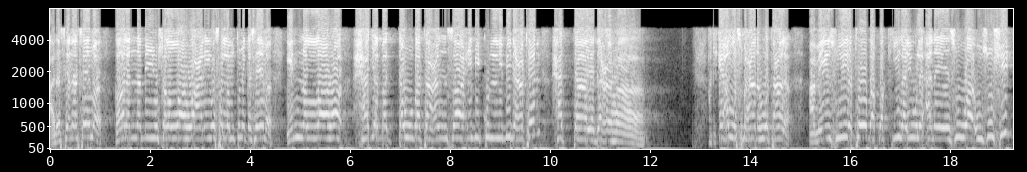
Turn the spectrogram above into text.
anas anasema qala nabiyu sal llahu alaihi wasallam mtume kasema ina allaha hajaba taubata an sahibi kulli bid'atin hatta yadaaha hakika ya allah subhanahu wa taala ameizuia toba kwa kila yule anayezua uzushi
